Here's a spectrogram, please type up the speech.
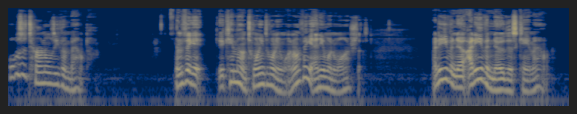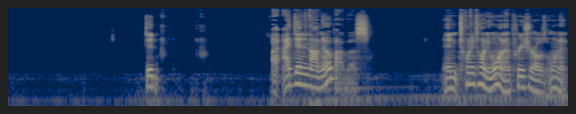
What was Eternals even about? I don't think it it came out in 2021. I don't think anyone watched this. I didn't even know I didn't even know this came out. Did I, I did not know about this. In 2021, I'm pretty sure I was on it.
